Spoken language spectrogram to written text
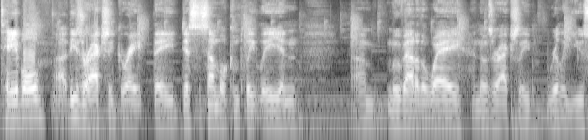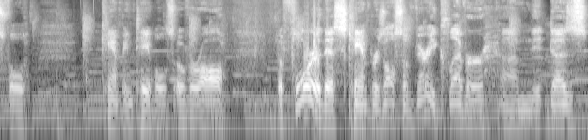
table. Uh, these are actually great. They disassemble completely and um, move out of the way. And those are actually really useful camping tables overall. The floor of this camper is also very clever. Um, it does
